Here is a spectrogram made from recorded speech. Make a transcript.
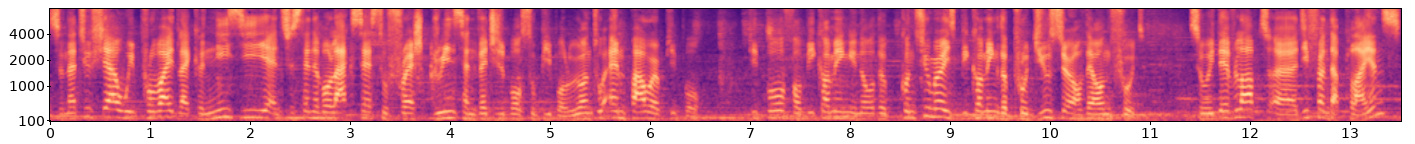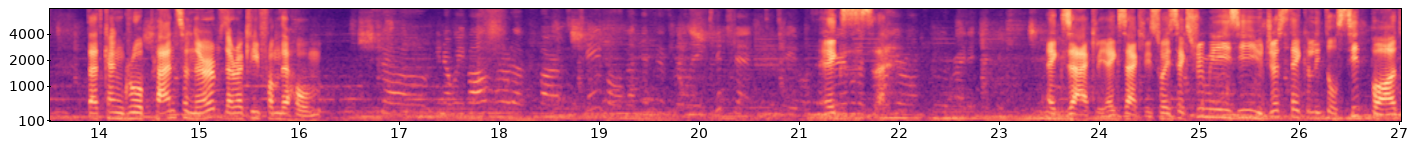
So Natufia, we provide like an easy and sustainable access to fresh greens and vegetables to people. We want to empower people. People for becoming, you know, the consumer is becoming the producer of their own food. So we developed a different appliance that can grow plants and herbs directly from their home. So, you know, we've all heard of farm to table, but this is really kitchen to table. So Ex- you're able to grow your own food right in your kitchen. Exactly, exactly. So it's extremely easy. You just take a little seed pod,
